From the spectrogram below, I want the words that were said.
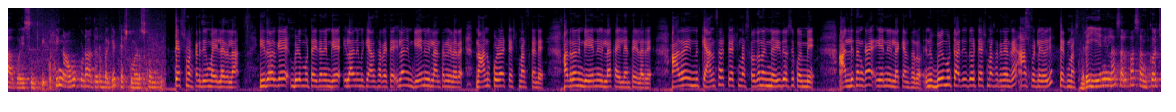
ಭಾಗವಹಿಸಿದ್ವಿ. ನಾವು ಕೂಡ ಅದರ ಬಗ್ಗೆ ಟೆಸ್ಟ್ ಮಾಡಿಸ್ಕೊಂಡ್ವಿ. ಟೆಸ್ಟ್ ಮಾಡ್ಕೊಂಡಿದ್ದೀವಿ ಮಹಿಳೆಯರೆಲ್ಲ ಇರೋರಿಗೆ ಬಿಳುಮುಟ್ಟ ಐತೆ ನಿಮಗೆ ಇಲ್ಲ ನಿಮಗೆ ಕ್ಯಾನ್ಸರ್ ಐತೆ ಇಲ್ಲ ನಿಮ್ಗೆ ಏನೂ ಇಲ್ಲ ಅಂತಲೂ ಹೇಳಾರೆ. ನಾನು ಕೂಡ ಟೆಸ್ಟ್ ಮಾಡಿಸ್ಕೊಂಡೆ. ಆದರೆ ನಿಮ್ಗೆ ಏನೂ ಇಲ್ಲ ಕಾಯಿಲೆ ಅಂತ ಹೇಳಾರೆ. ಆದರೆ ಇನ್ನು ಕ್ಯಾನ್ಸರ್ ಟೆಸ್ಟ್ ಮಾಡಿಸ್ಕೊಳ್ಳೋದು ನಾನು ಇನ್ನು ಐದು ವರ್ಷಕ್ಕೊಮ್ಮೆ. ಅಲ್ಲಿ ತನಕ ಏನೂ ಇಲ್ಲ ಕ್ಯಾನ್ಸರು ಇನ್ನು ಬಿಳುಮುಟ್ಟು ಅದು ಇದು ಟೆಸ್ಟ್ ಮಾಡ್ಸ್ಕೊತೀನಿ ಅಂದರೆ ಹಾಸ್ಪಿಟ್ಲಿಗೆ ಹೋಗಿ ಟೆಸ್ಟ್ ಮಾಡಿಸ್ತಾರೆ ಏನಿಲ್ಲ ಸ್ವಲ್ಪ ಸಂಕೋಚ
